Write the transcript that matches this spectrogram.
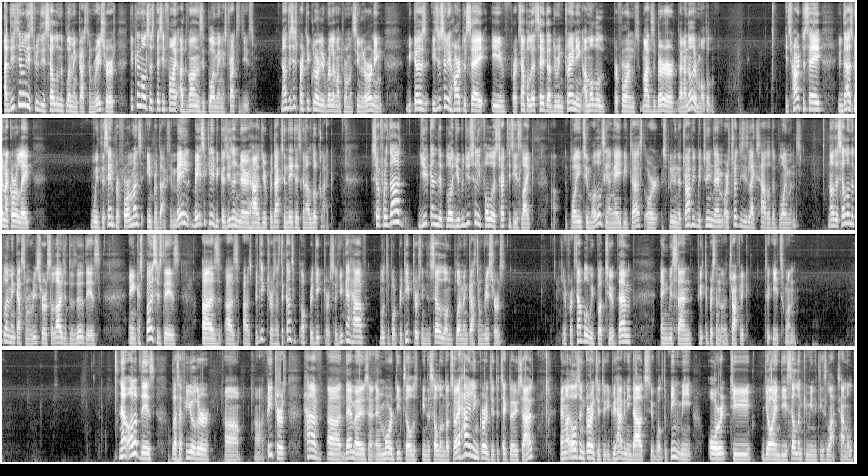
Additionally, through the Seldon deployment custom resource, you can also specify advanced deployment strategies. Now, this is particularly relevant for machine learning because it's usually hard to say if, for example, let's say that during training, a model performs much better than another model. It's hard to say if that's going to correlate with the same performance in production, basically because you don't know how your production data is going to look like. So for that, you can deploy, you would usually follow strategies like uh, deploying two models in an A-B test or splitting the traffic between them or strategies like shadow deployments. Now the Seldon deployment custom resource allows you to do this and exposes this as, as, as predictors, as the concept of predictors. So you can have multiple predictors in your Seldon deployment custom resource. Here, for example, we've got two of them and we send 50% of the traffic to each one. Now, all of this, plus a few other uh, uh, features, have uh, demos and, and, more details in the Seldon doc. So I highly encourage you to check those out. And I also encourage you to, if you have any doubts, to well to ping me or to join the Seldon community Slack channel.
